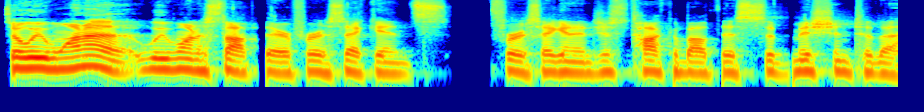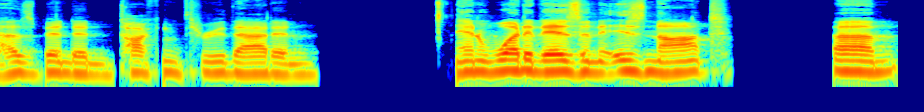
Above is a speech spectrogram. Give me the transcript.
so we want to we want to stop there for a second for a second and just talk about this submission to the husband and talking through that and and what it is and is not. Um,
